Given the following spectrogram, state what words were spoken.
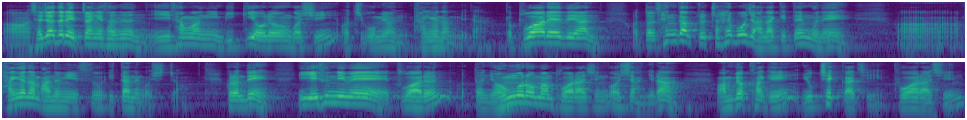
어, 제자들의 입장에서는 이 상황이 믿기 어려운 것이 어찌 보면 당연합니다. 그러니까 부활에 대한 어떤 생각조차 해보지 않았기 때문에 어, 당연한 반응일 수 있다는 것이죠. 그런데 이 예수님의 부활은 어떤 영으로만 부활하신 것이 아니라 완벽하게 육체까지 부활하신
